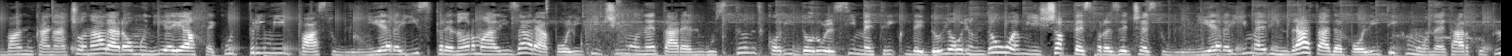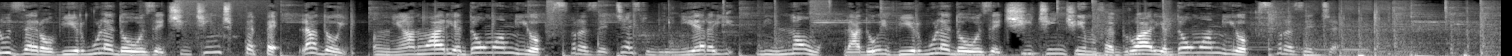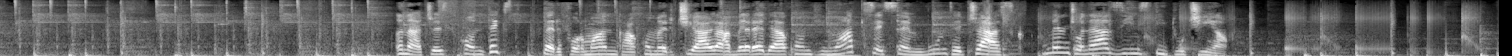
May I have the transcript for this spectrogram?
Banca Națională a României a făcut primii pas sublinierei spre normalizarea politicii monetare îngustând coridorul simetric de 2 ori în 2017 sublinierei merind rata de politic monetar cu plus 0,25 pp, la 2, în ianuarie 2018 sublinierei, din nou, la 2,25 în februarie 2018. În acest context, performanța comercială a BRD a continuat să se îmbunătățească, menționează instituția.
